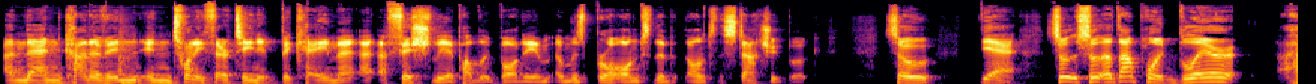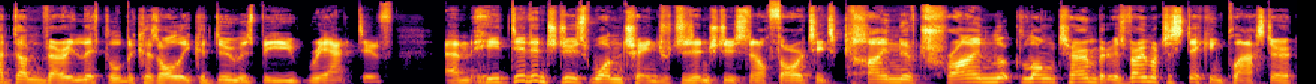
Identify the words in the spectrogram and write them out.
And then, kind of in, in 2013, it became a, a- officially a public body and, and was brought onto the onto the statute book. So yeah, so so at that point, Blair had done very little because all he could do was be reactive. Um, he did introduce one change, which is introduced an authority to kind of try and look long term, but it was very much a sticking plaster,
